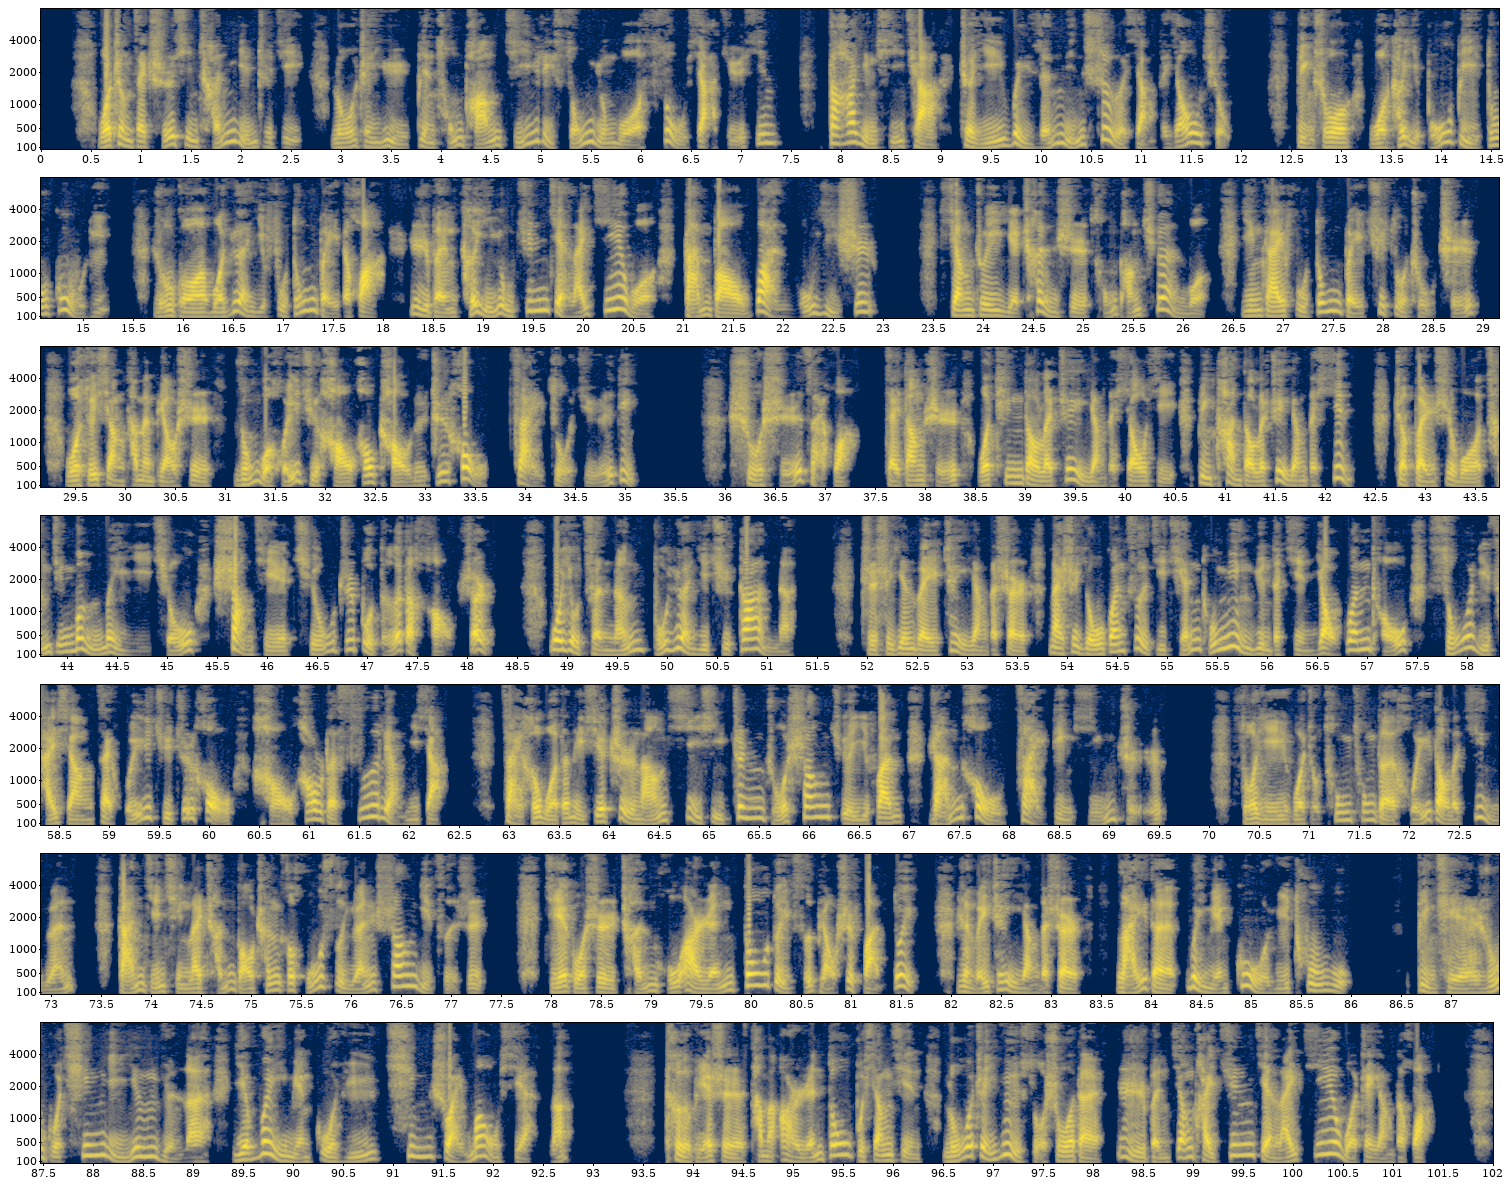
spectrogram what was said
我正在持信沉吟之际，罗振玉便从旁极力怂恿我速下决心。答应西洽这一为人民设想的要求，并说我可以不必多顾虑。如果我愿意赴东北的话，日本可以用军舰来接我，敢保万无一失。香追也趁势从旁劝我，应该赴东北去做主持。我虽向他们表示，容我回去好好考虑之后再做决定。说实在话。在当时，我听到了这样的消息，并看到了这样的信，这本是我曾经梦寐以求、尚且求之不得的好事儿，我又怎能不愿意去干呢？只是因为这样的事儿乃是有关自己前途命运的紧要关头，所以才想在回去之后好好的思量一下。再和我的那些智囊细细斟酌商榷一番，然后再定行止。所以我就匆匆的回到了静园，赶紧请来陈宝琛和胡四元商议此事。结果是陈胡二人都对此表示反对，认为这样的事儿来的未免过于突兀，并且如果轻易应允了，也未免过于轻率冒险了。特别是他们二人都不相信罗振玉所说的日本将派军舰来接我这样的话。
